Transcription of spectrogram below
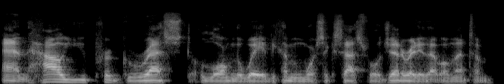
and how you progressed along the way, becoming more successful, generating that momentum?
